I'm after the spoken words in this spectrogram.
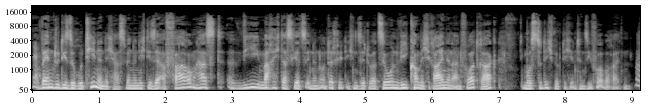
Ja. Wenn du diese Routine nicht hast, wenn du nicht diese Erfahrung hast, äh, wie mache ich das jetzt in den unterschiedlichen Situationen, wie komme ich rein in einen Vortrag, musst du dich wirklich intensiv vorbereiten. Hm.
